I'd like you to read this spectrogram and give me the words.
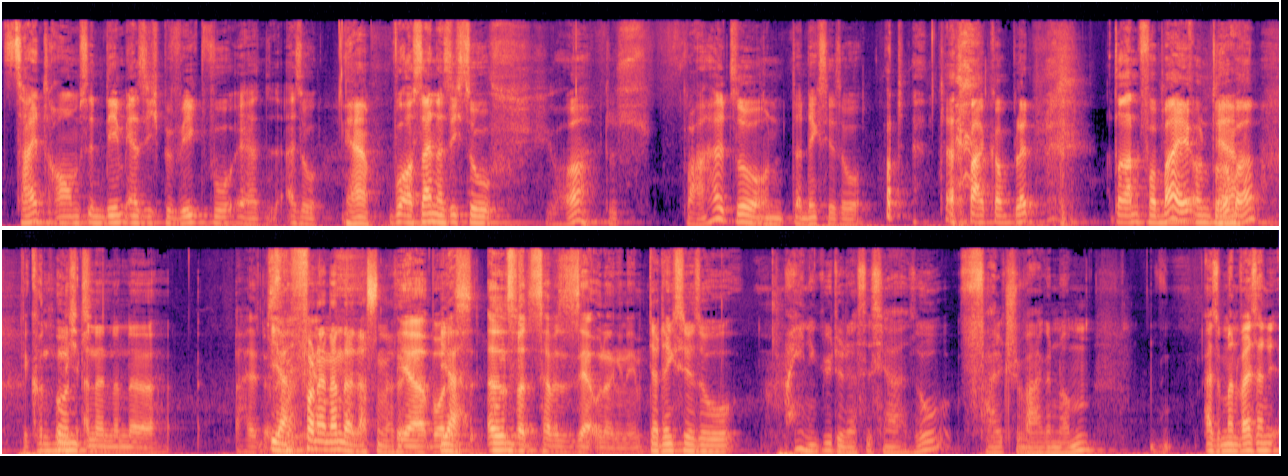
Zeitraums, in dem er sich bewegt, wo er, also, ja. wo aus seiner Sicht so, ja, das war halt so. Und dann denkst du dir so, what? Das war komplett dran vorbei und Ja. drüber. Wir konnten nicht Und- aneinander halten. Ja. Voneinander lassen. Also. Ja, boah, Ja. Das, also das war teilweise sehr unangenehm. Da denkst du dir so, meine Güte, das ist ja so falsch wahrgenommen. Also man weiß ja, nicht,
